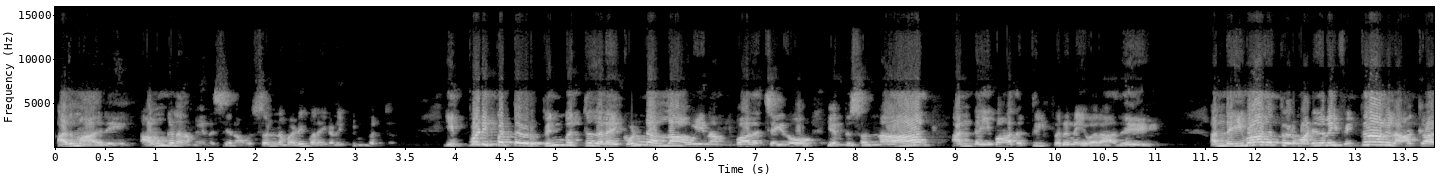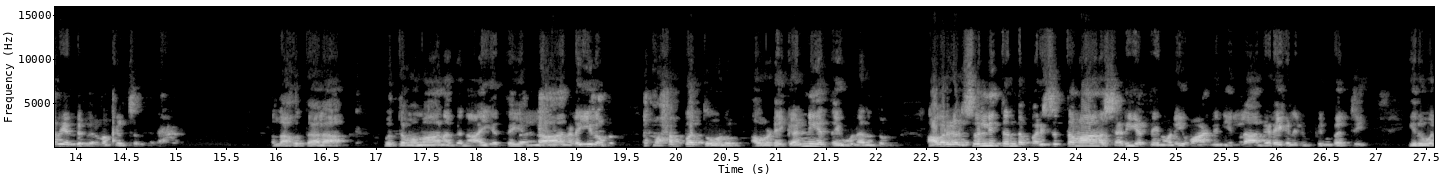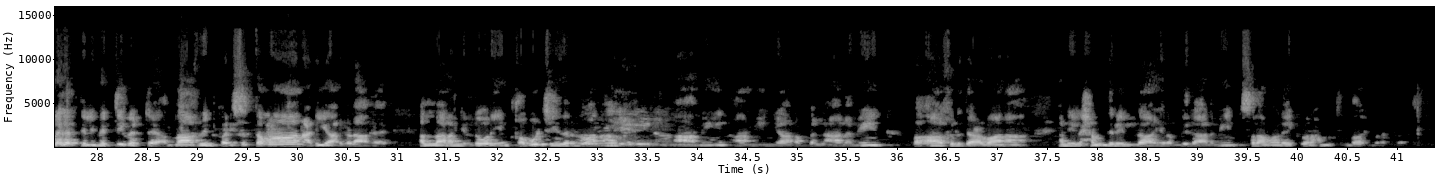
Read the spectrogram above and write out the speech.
அது மாதிரி அவங்கள நம்ம என்ன செய்யணும்? அவங்க சொன்ன வழிமுறைகளை பின்பற்றணும். இப்படிப்பட்ட ஒரு பின்பற்றுதலை கொண்டு அல்லாஹுவை நாம் இபாதத் செய்தோம் என்று சொன்னால் அந்த இபாதத்தில் பெருமை வராது. அந்த இபாதத்து ஒரு மனிதனை பித்னாவில் ஆக்காது என்று பெருமக்கள் சொல்கிறார் அல்லாஹு தாலா உத்தமமான அந்த நாயகத்தை எல்லா நிலையிலும் மஹப்பத்தோடும் அவருடைய கண்ணியத்தை உணர்ந்தும் அவர்கள் சொல்லி தந்த பரிசுத்தமான சரியத்தினுடைய வாழ்வின் எல்லா நிலைகளிலும் பின்பற்றி இரு உலகத்தில் வெற்றி பெற்ற அல்லாஹுவின் பரிசுத்தமான அடியார்களாக அல்லாஹ் நம் எல்லோரையும் கபூல் செய்திருவான் ஆமீன் ஆமீன் யா ரப்பல் ஆலமீன். வஆஹிரு தஅவானா அனில் ஆலமீன்.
